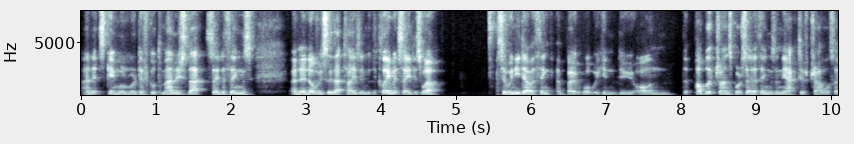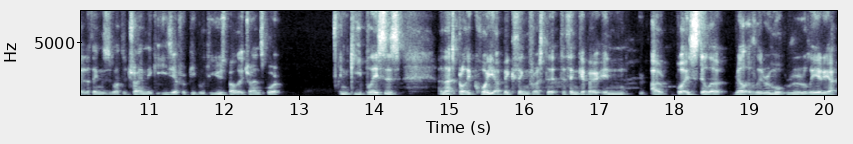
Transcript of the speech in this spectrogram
and it's getting more and more difficult to manage that side of things. And then obviously that ties in with the climate side as well. So we need to have a think about what we can do on the public transport side of things and the active travel side of things as well to try and make it easier for people to use public transport in key places and that's probably quite a big thing for us to, to think about in a, what is still a relatively remote rural area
